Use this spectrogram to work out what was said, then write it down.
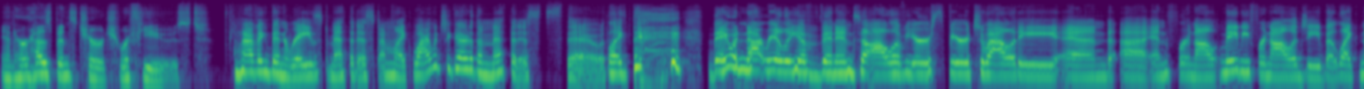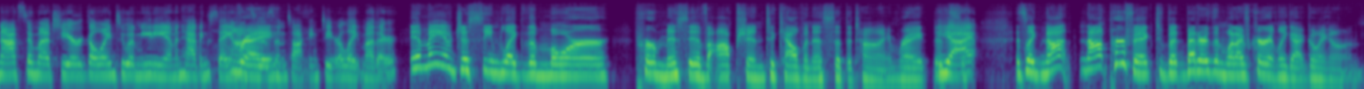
And her husband's church refused having been raised Methodist, I'm like, why would you go to the Methodists though? Like they, they would not really have been into all of your spirituality and uh and for maybe phrenology, but like not so much you're going to a medium and having seances right. and talking to your late mother. It may have just seemed like the more permissive option to Calvinists at the time, right? It's, yeah, I, it's like not not perfect, but better than what I've currently got going on.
